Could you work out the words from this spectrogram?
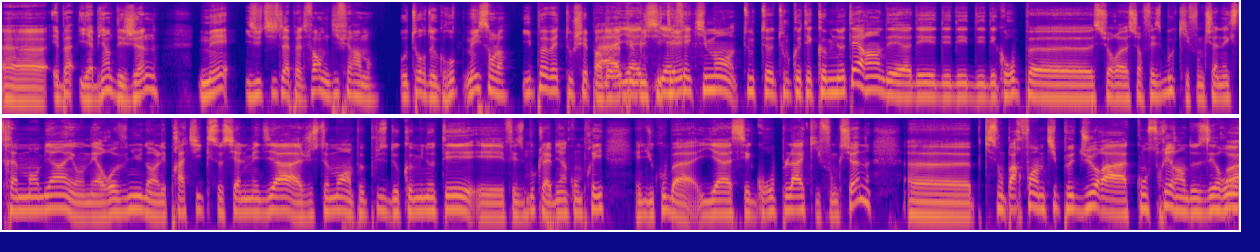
eh ben, il y a bien des jeunes, mais ils utilisent la plateforme différemment. Autour de groupes, mais ils sont là. Ils peuvent être touchés par Bah, de la il y a- publicité. Il y a effectivement tout, euh, tout le côté communautaire hein, des, des, des, des, des- groupes euh, sur, euh, sur Facebook qui fonctionnent extrêmement bien et on est revenu dans les pratiques social media à justement un peu plus de communauté et Facebook l'a bien compris et du coup bah il y a ces groupes là qui fonctionnent euh, qui sont parfois un petit peu durs à construire hein, de zéro Ouais,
